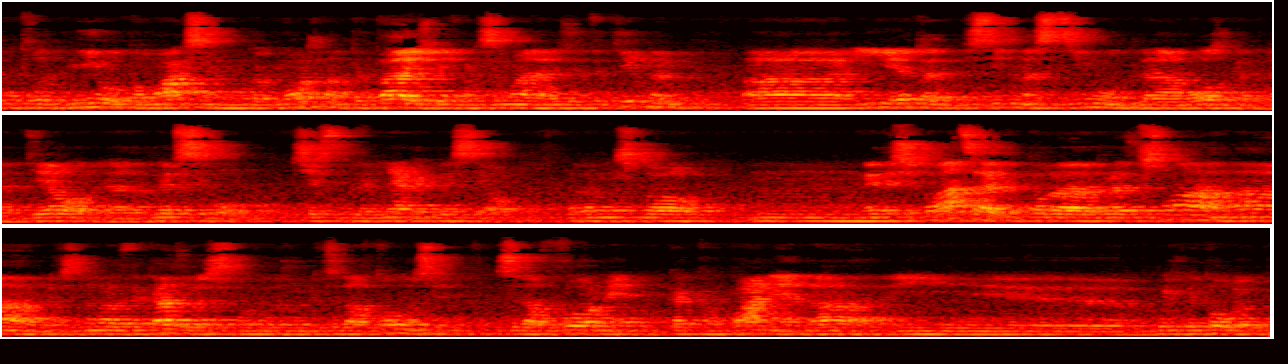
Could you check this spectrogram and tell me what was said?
уплотнил по максимуму как можно, пытаюсь быть максимально результативным, и это действительно стимул для мозга, для тела, для, для всего, честно для меня как для SEO. Потому что эта ситуация, которая произошла, она в очередной доказывает, что мы должны быть всегда в тонусе, всегда в форме, как компания, да, и э, быть готовы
